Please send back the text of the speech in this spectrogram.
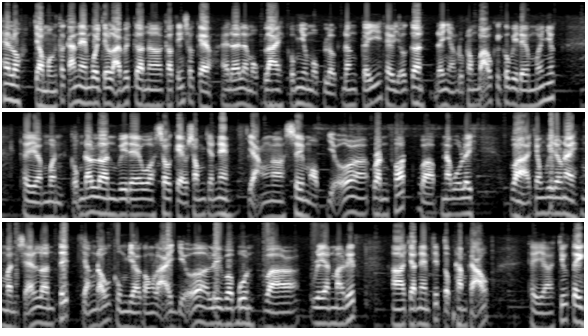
Hello, chào mừng tất cả anh em quay trở lại với kênh uh, Cao Tiến số kèo. Hãy để lại một like cũng như một lượt đăng ký theo dõi kênh để nhận được thông báo khi có video mới nhất. Thì uh, mình cũng đã lên video uh, soi kèo xong cho anh em chặn C1 giữa Brentford và Napoli. Và trong video này mình sẽ lên tiếp trận đấu cùng giờ còn lại giữa Liverpool và Real Madrid cho anh em tiếp tục tham khảo. Thì trước tiên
